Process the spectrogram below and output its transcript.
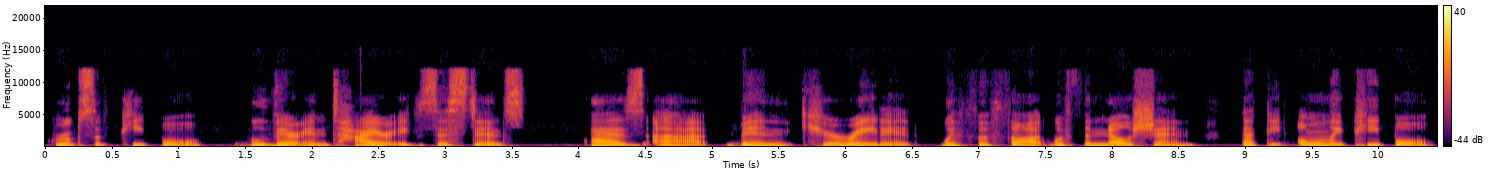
groups of people who their entire existence has uh, been curated with the thought with the notion that the only people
